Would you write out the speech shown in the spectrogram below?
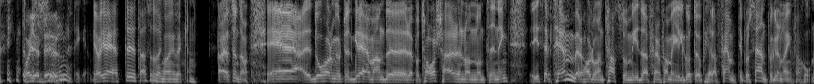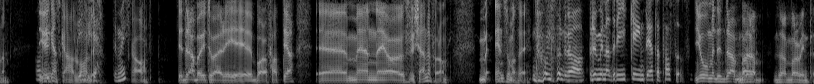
vad gör du? Personligen. Ja, jag äter tassos en gång i veckan. Ja, jag eh, Då har de gjort ett grävande reportage här, någon, någon tidning. I september har då en tassomiddag för en familj gått upp hela 50 procent på grund av inflationen. Det är ju ganska Det är allvarligt. jättemycket. Ja. Det drabbar ju tyvärr eh, bara fattiga, eh, men jag känner för dem. Men, är det inte så man säger? ja, för du menar att rika inte äter tassos? Jo, men det drabbar, Drabb, drabbar de inte?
